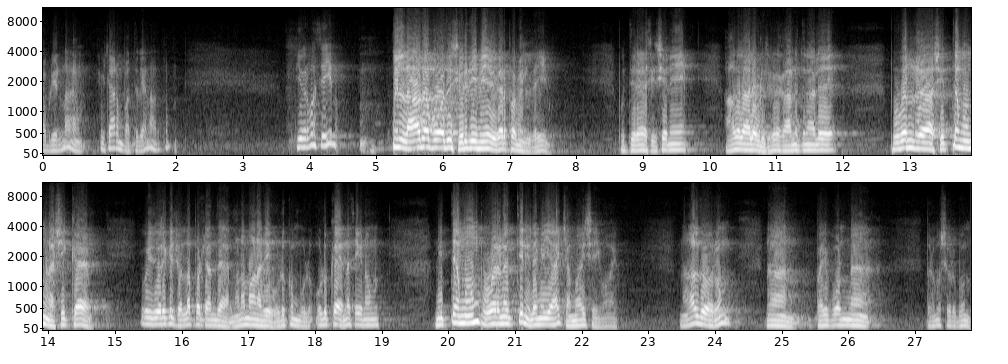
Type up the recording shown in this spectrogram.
அப்படின்னா விசாரம் பார்த்தலையான அர்த்தம். தீவிரமாக செய்யணும். இல்லாத போது சிறிதுமே விகற்பமில்லை. புத்திர சிஷ்யனே ஆதலால் இப்படி இருக்கிற காரணத்தினாலே புகன்ற சித்தமும் நசிக்க இப்போ இதுவரைக்கும் சொல்லப்பட்ட அந்த மனமானதை ஒடுக்கும் ஒடுக்க என்ன செய்யணும்? நித்தமும் பூரணத்தை நிலைமையாய் சமாய் செய்வாய். நாள்தோறும் நான் பரிபூர்ண பிரம்மஸ்வரூபம்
